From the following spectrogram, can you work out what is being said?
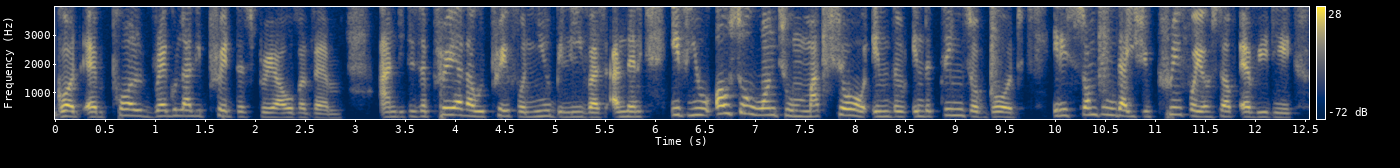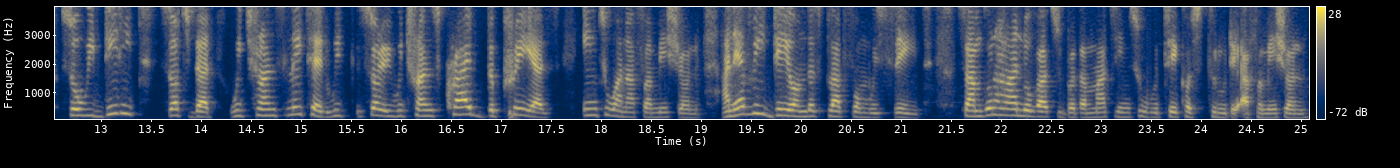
God and um, Paul regularly prayed this prayer over them, and it is a prayer that we pray for new believers. And then, if you also want to mature in the in the things of God, it is something that you should pray for yourself every day. So we did it such that we translated, we sorry, we transcribed the prayers into an affirmation. And every day on this platform, we say it. So I'm going to hand over to Brother Martins, who will take us through the affirmation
